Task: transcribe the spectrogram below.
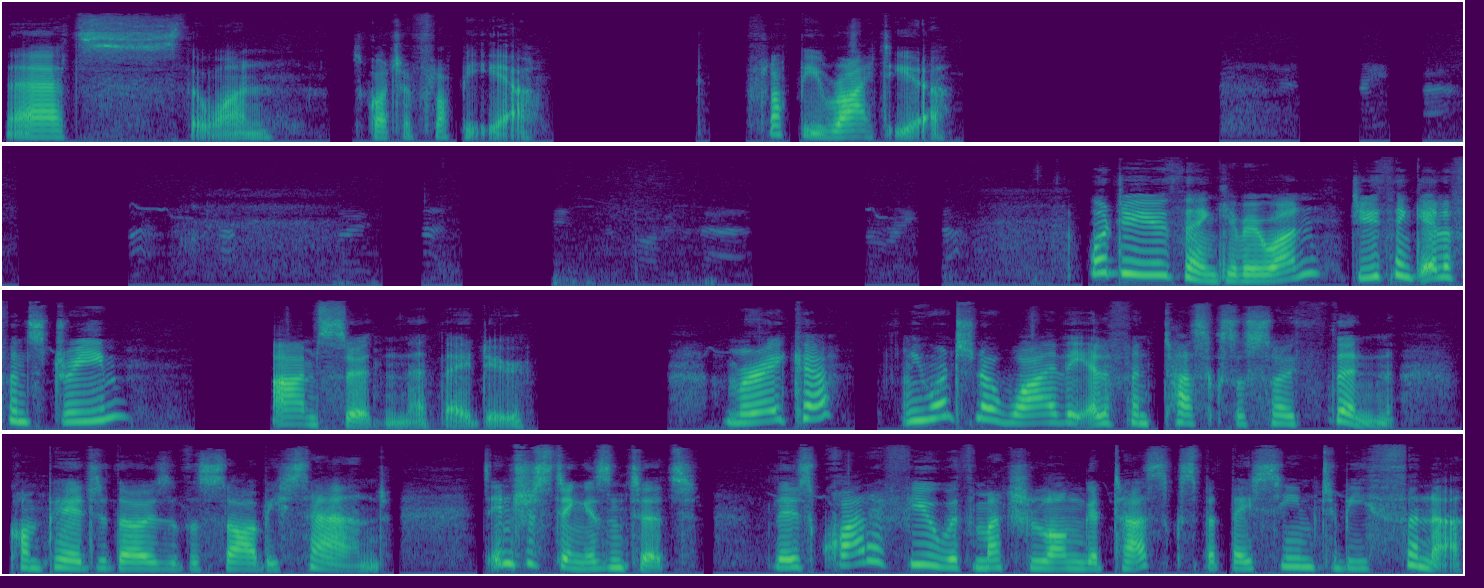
That's the one. It's got a floppy ear. Floppy right ear. What do you think, everyone? Do you think elephants dream? I'm certain that they do. Mareka, you want to know why the elephant tusks are so thin compared to those of the Sabi sand? It's interesting, isn't it? There's quite a few with much longer tusks, but they seem to be thinner.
